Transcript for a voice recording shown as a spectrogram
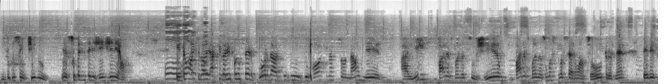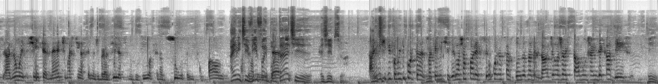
de duplo sentido, é super inteligente, genial. Oh, então, aquilo, oh, aquilo, ali foi o fervor da, do, do rock nacional mesmo. Ali várias bandas surgiram, várias bandas, umas trouxeram as outras, né? Teve, ah, não existia internet, mas tinha a cena de Brasília, a cena do Rio, a cena do Sul, a cena de São Paulo. A MTV a foi importante, Egípcio? A MTV foi muito importante, só que a MTV ela já apareceu quando essas bandas, na verdade, elas já estavam já em decadência. Sim.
